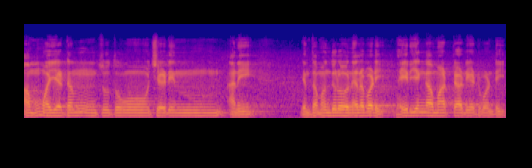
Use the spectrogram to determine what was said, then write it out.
అమ్మయటంచుతో చెడిన్ అని ఇంతమందిలో నిలబడి ధైర్యంగా మాట్లాడేటువంటి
